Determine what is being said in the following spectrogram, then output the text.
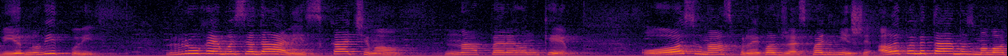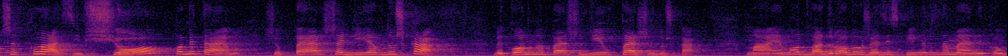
Вірну відповідь. Рухаємося далі, скачемо на перегонки. Ось у нас приклад вже складніший. Але пам'ятаємо з молодших класів, що пам'ятаємо, що перша дія в дужках. Виконуємо першу дію в перших дужках. Маємо два дроби вже зі спільним знаменником.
